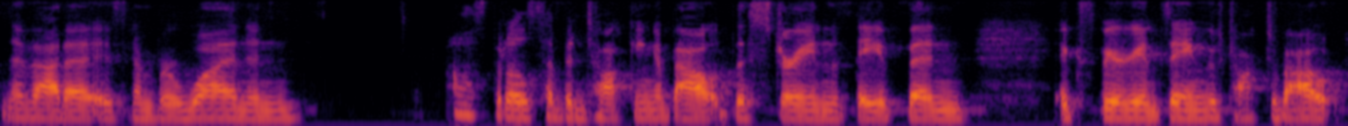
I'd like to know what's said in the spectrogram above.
Nevada is number one, and hospitals have been talking about the strain that they've been experiencing. We've talked about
